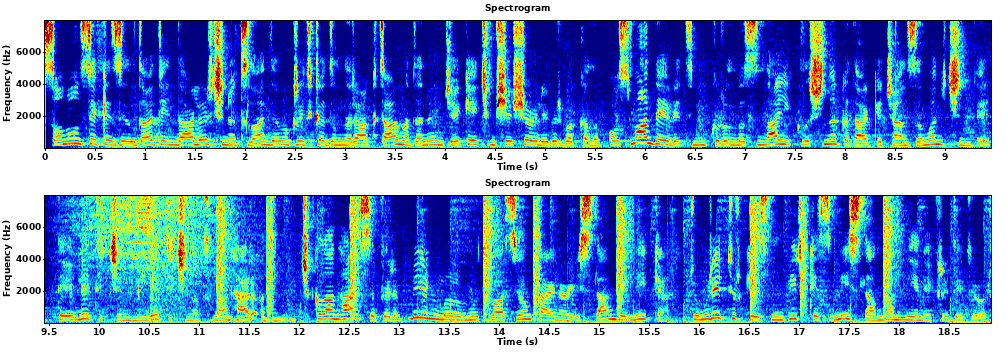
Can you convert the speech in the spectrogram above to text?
Son 18 yılda dindarlar için atılan demokratik adımları aktarmadan önce geçmişe şöyle bir bakalım. Osmanlı Devleti'nin kurulmasından yıkılışına kadar geçen zaman içinde devlet için, millet için atılan her adımın, çıkılan her seferin bir numaralı motivasyon kaynağı İslam diniyken, Cumhuriyet Türkiye'sinin bir kesimi İslam'dan niye nefret ediyordu?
